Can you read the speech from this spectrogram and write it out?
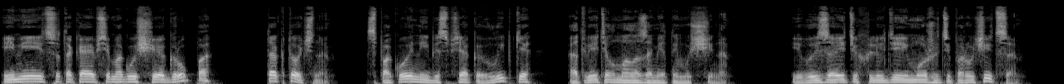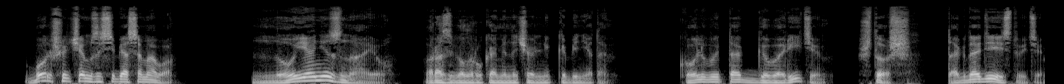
имеется такая всемогущая группа?» «Так точно», — спокойно и без всякой улыбки ответил малозаметный мужчина. «И вы за этих людей можете поручиться? Больше, чем за себя самого». «Ну, я не знаю», — развел руками начальник кабинета. «Коль вы так говорите, что ж, тогда действуйте.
